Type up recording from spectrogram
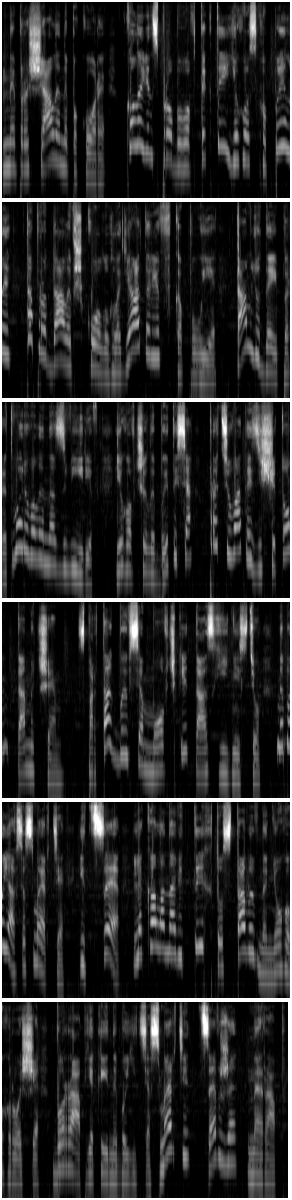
не прощали непокори. Коли він спробував втекти, його схопили та продали в школу гладіаторів в Капуї. Там людей перетворювали на звірів, його вчили битися, працювати зі щитом та мечем. Спартак бився мовчки та з гідністю, не боявся смерті, і це лякало навіть тих, хто ставив на нього гроші, бо раб, який не боїться смерті, це вже не раб. –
